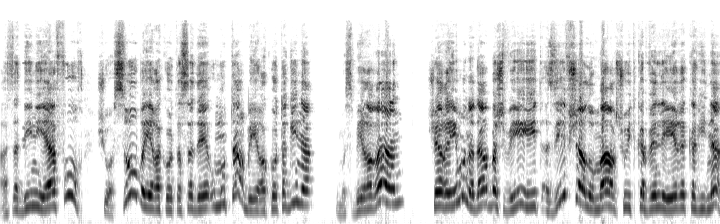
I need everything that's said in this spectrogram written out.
אז הדין יהיה הפוך, שהוא אסור בירקות השדה ומותר בירקות הגינה. הוא מסביר הר"ן, שהרי אם הוא נדר בשביעית, אז אי אפשר לומר שהוא התכוון לירק הגינה.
